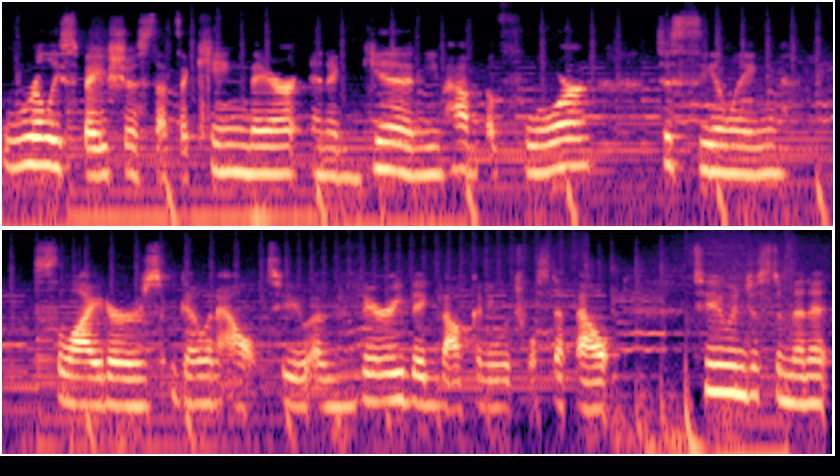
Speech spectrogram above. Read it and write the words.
really spacious. That's a king there. And again, you have the floor to ceiling sliders going out to a very big balcony, which we'll step out to in just a minute.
